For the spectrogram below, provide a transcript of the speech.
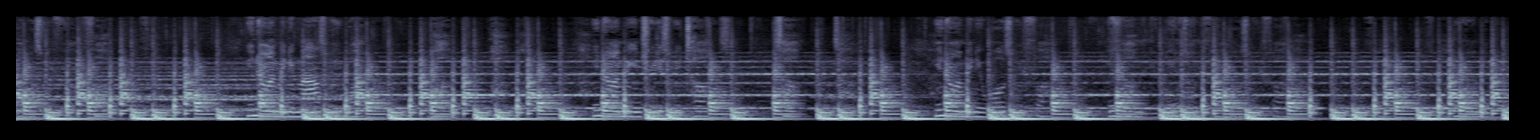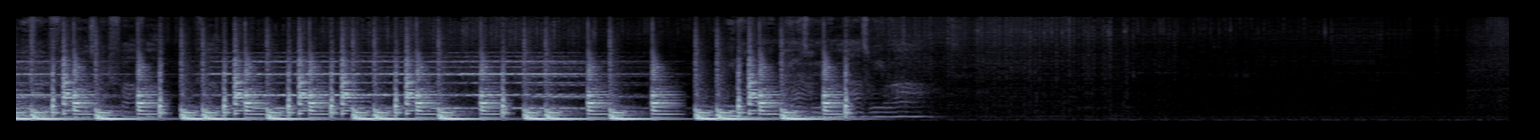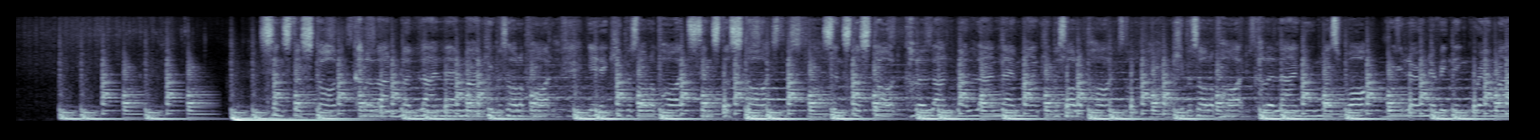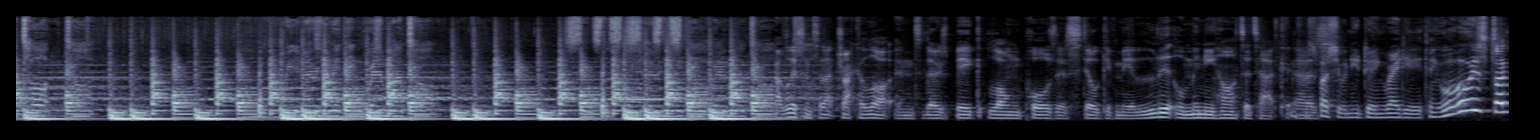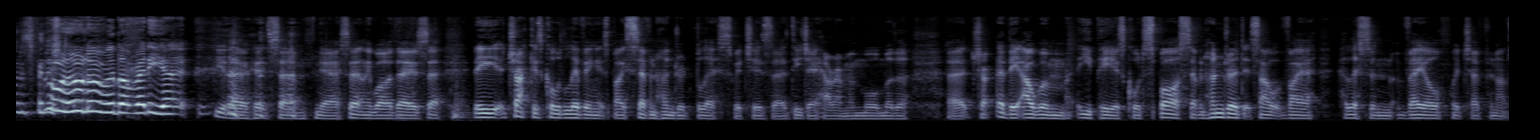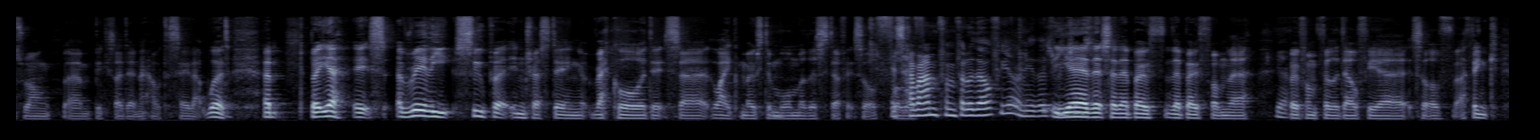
Those big long pauses still give me a little mini heart attack. Especially when you're doing radio, you think, oh, it's time to finish. no, no, no, we're not ready yet. You know, it's um, yeah, certainly one of those. Uh, the track is called "Living." It's by Seven Hundred Bliss, which is uh, DJ Haram and Moor Mother. Uh, tra- uh, the album EP is called Spa Seven Hundred. It's out via Halcyon Veil, which I've pronounced wrong um, because I don't know how to say that word. Um, but yeah, it's a really super interesting record. It's uh, like most of Moor Mother's stuff. It's sort of full Is of- from Philadelphia? Any of those regions? yeah, they're, so they're both they're both from there, Yeah. both from Philadelphia. Sort of, I think,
